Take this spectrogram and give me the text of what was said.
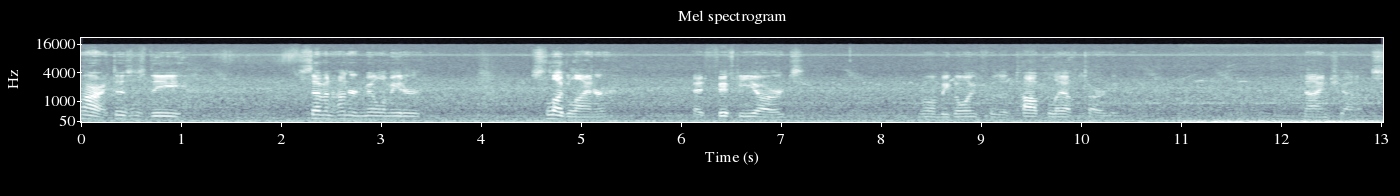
Alright, this is the 700 millimeter slug liner at 50 yards. I'm going to be going for the top left target. Nine shots.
